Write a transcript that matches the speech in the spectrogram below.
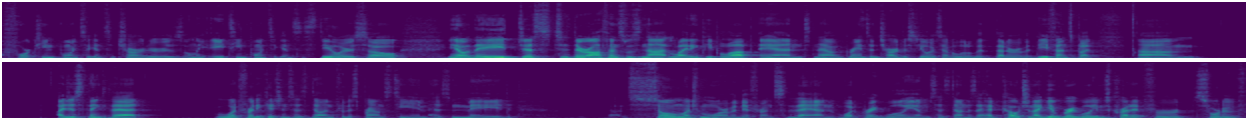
14 points against the Chargers, only 18 points against the Steelers. So, you know, they just, their offense was not lighting people up. And now, granted, Chargers Steelers have a little bit better of a defense, but um, I just think that what Freddie Kitchens has done for this Browns team has made so much more of a difference than what Gregg Williams has done as a head coach. And I give Gregg Williams credit for sort of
